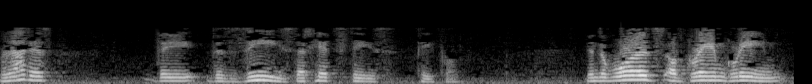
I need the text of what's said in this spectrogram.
And that is the disease that hits these people. In the words of Graham Greene,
